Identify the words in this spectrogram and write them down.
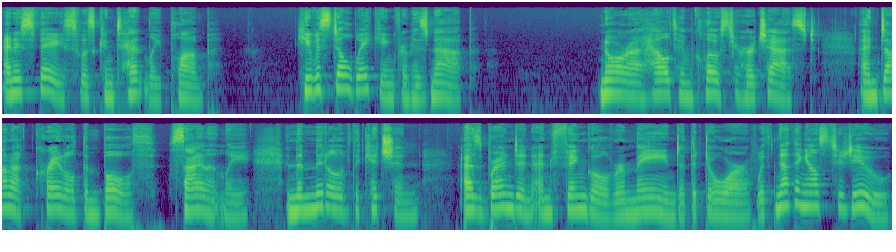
and his face was contently plump. He was still waking from his nap. Nora held him close to her chest, and Donnoch cradled them both, silently, in the middle of the kitchen, as Brendan and Fingal remained at the door with nothing else to do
